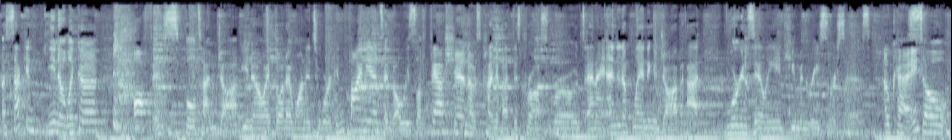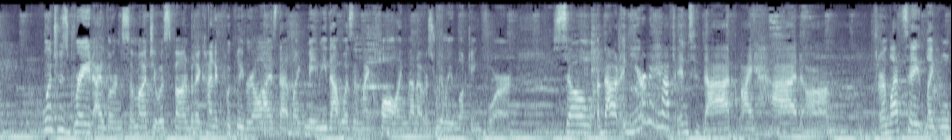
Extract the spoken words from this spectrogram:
a second, you know, like a office full time job. You know, I thought I wanted to work in finance. I've always loved fashion. I was kind of at this crossroads, and I ended up landing a job at Morgan Stanley in human resources. Okay. So which was great. I learned so much. It was fun, but I kind of quickly realized that like maybe that wasn't my calling that I was really looking for. So about a year and a half into that, I had um, or let's say like we'll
